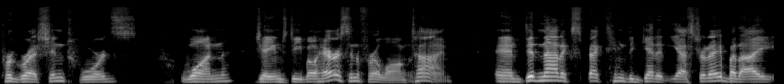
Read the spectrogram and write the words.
progression towards one James Deebo Harrison for a long time and did not expect him to get it yesterday, but I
